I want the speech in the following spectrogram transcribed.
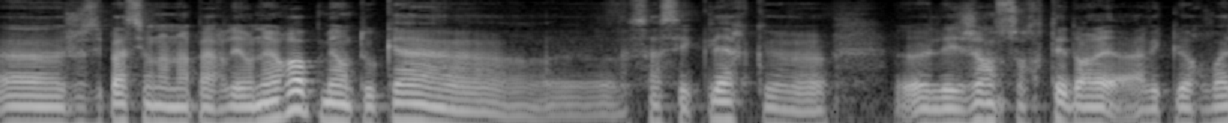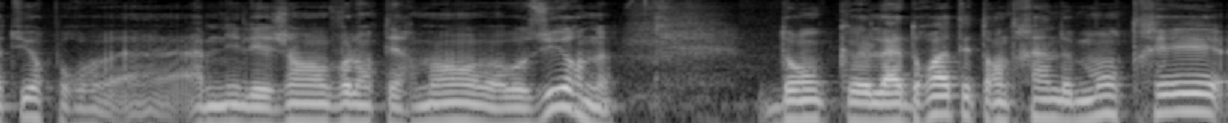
Euh, je ne sais pas si on en a parlé en Europe, mais en tout cas, euh, ça c'est clair que euh, les gens sortaient avec leur voiture pour amener les gens volontairement aux urnes. Donc la droite est en train de montrer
